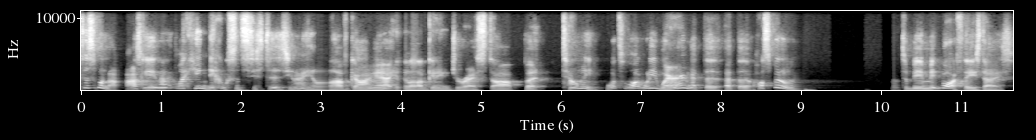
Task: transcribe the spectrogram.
just want to ask you, you know, like you Nicholson sisters, you know, you love going out, you love getting dressed up, but tell me, what's like, what are you wearing at the at the hospital to be a midwife these days?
